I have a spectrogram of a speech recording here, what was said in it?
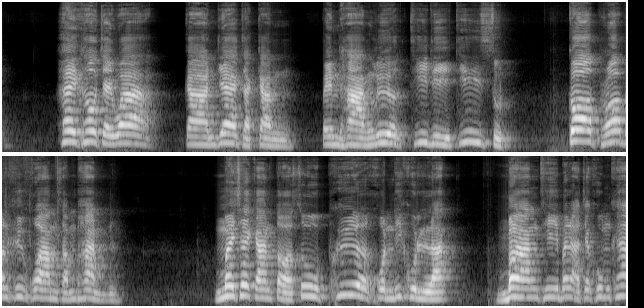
2 ให้เข้าใจว่าการแยกจากกันเป็นทางเลือกที่ดีที่สุด ก็เพราะมันคือความสัมพันธ์ ไม่ใช่การต่อสู้เพื่อคนที่คุณรัก บางทีมันอาจจะคุ้มค่า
